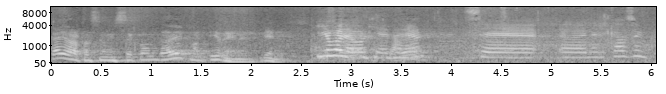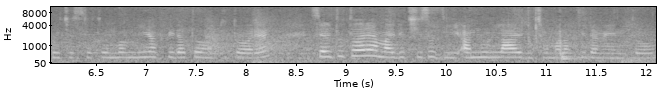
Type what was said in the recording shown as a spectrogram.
Ok, ora passiamo in seconda E con Irene, vieni. Io volevo chiedere se eh, nel caso in cui c'è stato un bambino affidato a un tutore, se il tutore ha mai deciso di annullare diciamo, l'affidamento.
